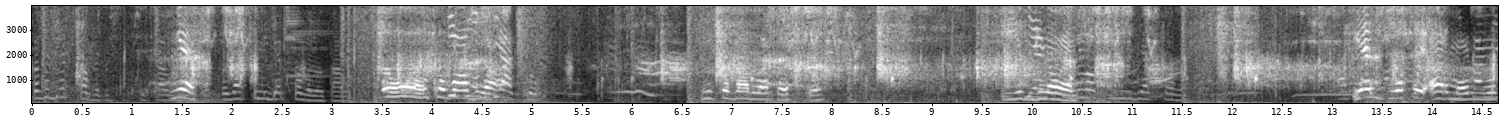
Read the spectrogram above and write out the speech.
Tylko, że diaksowe coś przestało. Nie. latać, To zawsze mi diaksowe latały. O, kowadła. diaksów. Mi kowadła poszły. I Nie, zginąłem. diaksowe. A Jest złoty armor, armor.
